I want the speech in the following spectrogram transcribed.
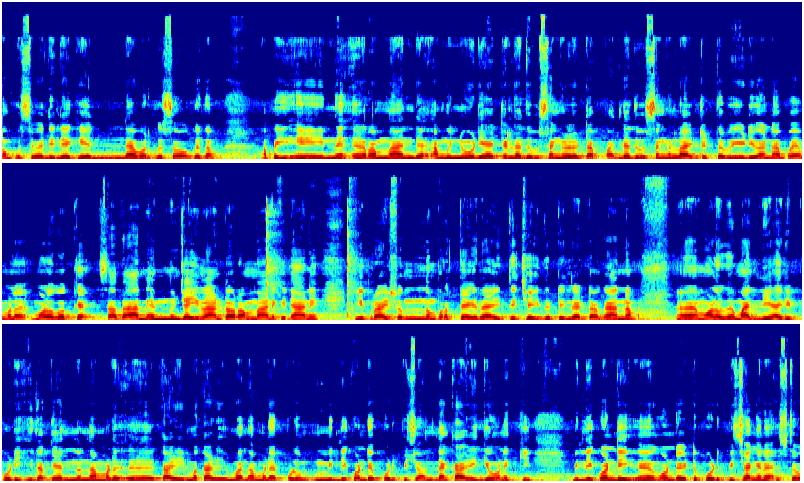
അപ്പുസുവലിലേക്ക് എല്ലാവർക്കും സ്വാഗതം. അപ്പോൾ ഇന്ന് റംസാന്റെ മുന്നോടിയായിട്ടുള്ള ദിവസങ്ങൾ കേട്ടോ. പല ദിവസങ്ങളിലായിട്ടെടുത്ത വീഡിയോ ആണ്. അപ്പോൾ നമ്മൾ മുളകൊക്കെ സാധാരണ എന്നും ചെയ്യുന്നതാണ് കേട്ടോ. റംസാനിക്ക് ഞാൻ ഈ പ്രാവശ്യം ഒന്നും പ്രത്യേകതയായിട്ട് ചെയ്തിട്ടില്ല കേട്ടോ. കാരണം മുളക് മല്ലി അരിപ്പൊടി ഇതൊക്കെ എന്നും നമ്മൾ കഴിയുമ്പോൾ കഴിയുമ്പോൾ നമ്മളെപ്പോഴും മില്ലി കൊണ്ടുപോയി പൊടിപ്പിച്ചു എല്ലാം കഴുകി ഉണക്കി മില്ലി കൊണ്ട് കൊണ്ടുപോയിട്ട് പൊടിപ്പിച്ച് അങ്ങനെ സ്റ്റോ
